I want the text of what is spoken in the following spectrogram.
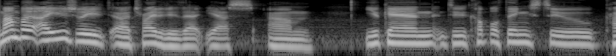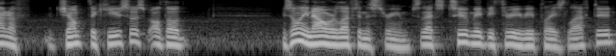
Mamba, I usually uh, try to do that, yes. Um, you can do a couple things to kind of jump the queue, so although there's only an hour left in the stream, so that's two, maybe three replays left, dude.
